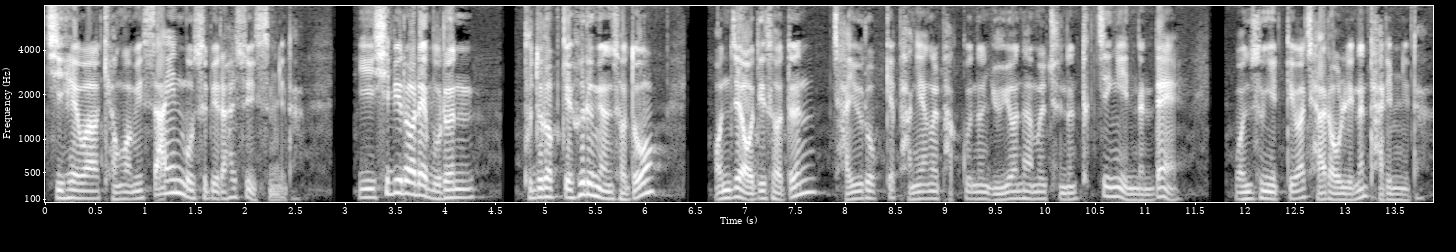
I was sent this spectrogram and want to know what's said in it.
지혜와 경험이 쌓인 모습이라 할 수 있습니다. 이 11월의 물은 부드럽게 흐르면서도 언제 어디서든 자유롭게 방향을 바꾸는 유연함을 주는 특징이 있는데 원숭이띠와 잘 어울리는 달입니다.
